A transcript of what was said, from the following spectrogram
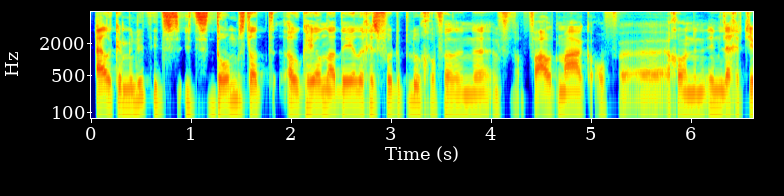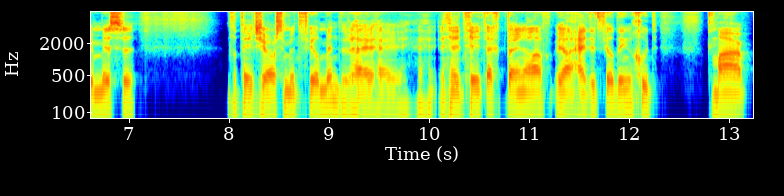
elke minuut iets, iets doms dat ook heel nadelig is voor de ploeg. Of een, eh, een fout maken of eh, gewoon een inleggertje missen. Dat deed J.R. Smith veel minder. Hij, hij, hij deed echt bijna, ja, hij deed veel dingen goed. Maar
